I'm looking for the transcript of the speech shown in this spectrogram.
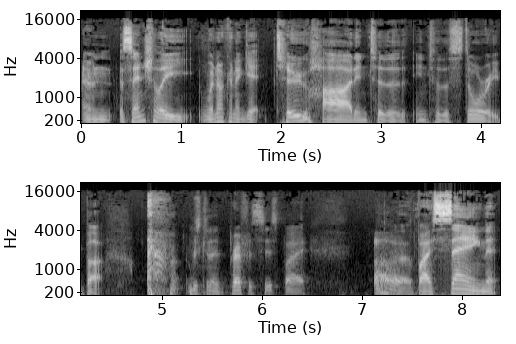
and essentially, we're not going to get too hard into the into the story, but I'm just going to preface this by uh, by saying that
